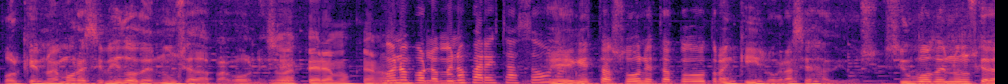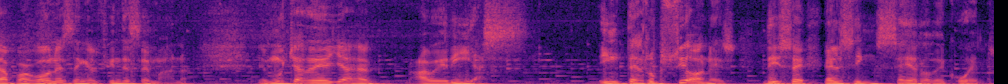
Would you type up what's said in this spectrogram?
porque no hemos recibido denuncia de apagones. No, ¿eh? esperemos que no. Bueno, por lo menos para esta zona. En esta zona está todo tranquilo, gracias a Dios. Si hubo denuncia de apagones en el fin de semana, en muchas de ellas eh, averías, interrupciones, dice el sincero de Cueto.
